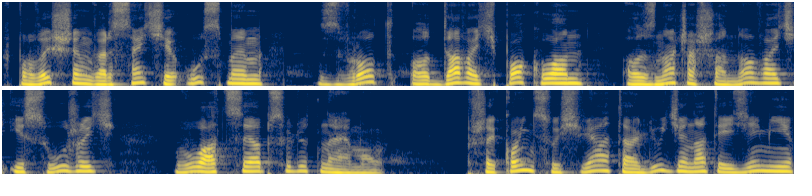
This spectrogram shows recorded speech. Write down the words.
W powyższym wersecie ósmym zwrot oddawać pokłon oznacza szanować i służyć władcy absolutnemu. Przy końcu świata ludzie na tej ziemi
